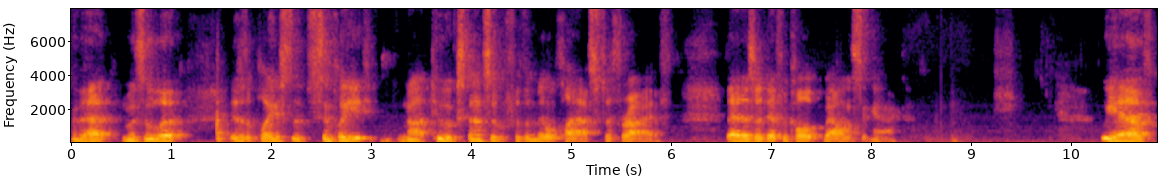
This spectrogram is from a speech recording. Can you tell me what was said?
that Missoula is a place that's simply not too expensive for the middle class to thrive. That is a difficult balancing act. We have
